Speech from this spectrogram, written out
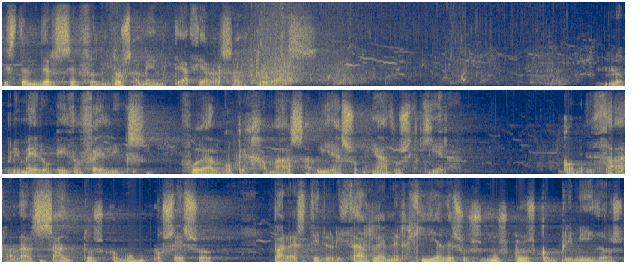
y extenderse frondosamente hacia las alturas. Lo primero que hizo Félix fue algo que jamás había soñado siquiera. Comenzar a dar saltos como un poseso para exteriorizar la energía de sus músculos comprimidos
